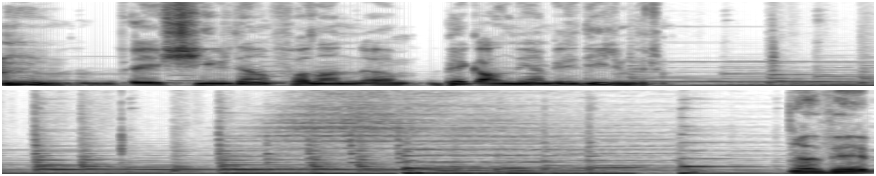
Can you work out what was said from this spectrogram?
e, şiirden falan e, pek anlayan biri değilimdir. Ve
